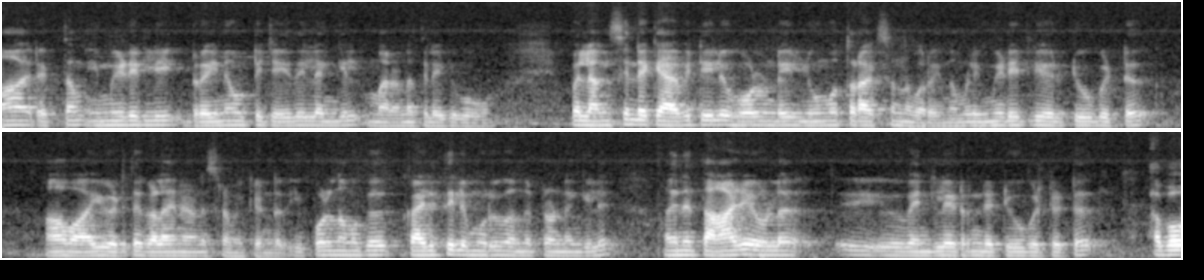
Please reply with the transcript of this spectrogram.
ആ രക്തം ഇമ്മീഡിയറ്റ്ലി ഡ്രെയിൻ ഔട്ട് ചെയ്തില്ലെങ്കിൽ മരണത്തിലേക്ക് പോകും. ഇപ്പോൾ ലങ്സിന്റെ ക്യാവിറ്റിയിൽ ഹോൾ ഉണ്ടെങ്കിൽ ന്യൂമോത്രാക്സ് എന്ന് പറയും. നമ്മൾ ഇമ്മീഡിയറ്റ്ലി ഒരു ട്യൂബ് ഇട്ട് ആ വായു എടുത്ത് കളയാനാണ് ശ്രമിക്കേണ്ടത്. ഇപ്പോൾ നമുക്ക് കഴുത്തിൽ മുറിവ് വന്നിട്ടുണ്ടെങ്കിൽ അതിന് താഴെയുള്ള വെന്റിലേറ്ററിന്റെ ട്യൂബ് ഇട്ടിട്ട് അപ്പോൾ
